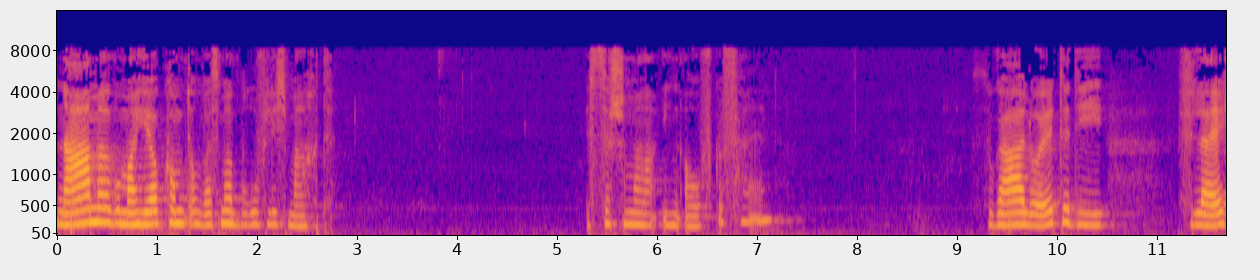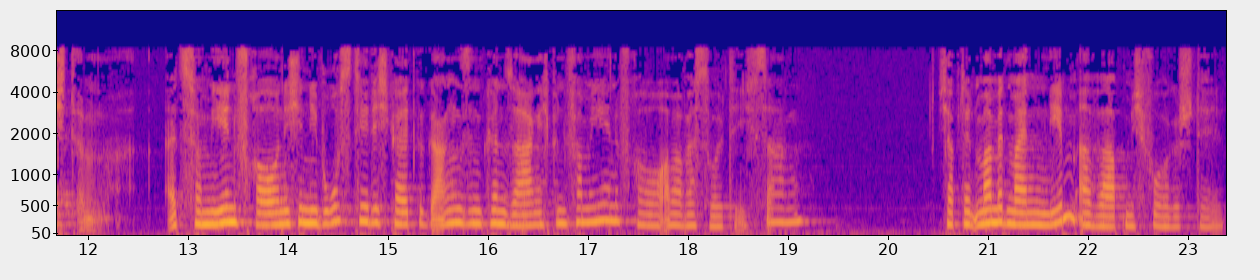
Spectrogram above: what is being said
Name, wo man herkommt und was man beruflich macht? Ist das schon mal Ihnen aufgefallen? Sogar Leute, die vielleicht ähm, als Familienfrau nicht in die Berufstätigkeit gegangen sind, können sagen, ich bin Familienfrau, aber was sollte ich sagen? Ich habe dann immer mit meinem Nebenerwerb mich vorgestellt.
